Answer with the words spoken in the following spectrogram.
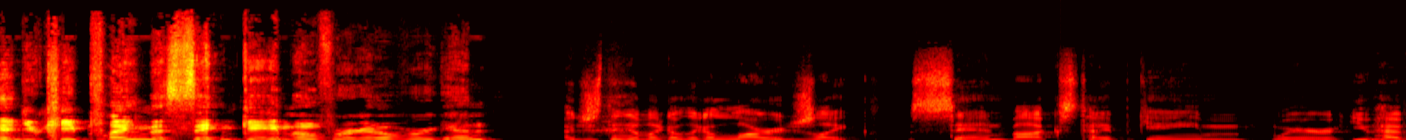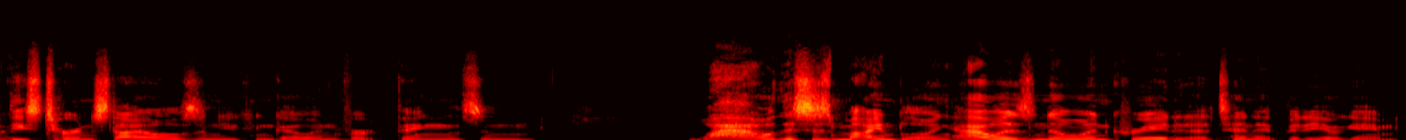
and you keep playing the same game over and over again. I just think of like a like a large like sandbox type game where you have these turnstiles and you can go invert things and wow, this is mind blowing. How has no one created a Tenet video game?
